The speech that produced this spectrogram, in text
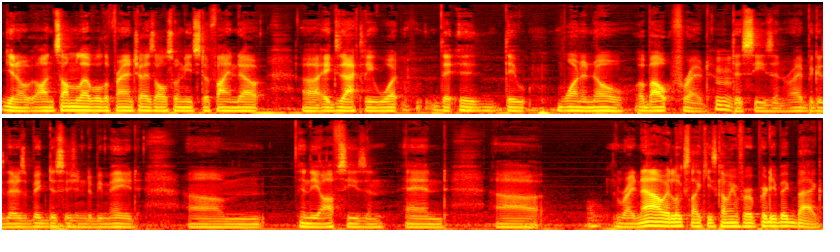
you know, on some level, the franchise also needs to find out uh, exactly what they they want to know about Fred this season, right? Because there's a big decision to be made um, in the off season, and uh, right now it looks like he's coming for a pretty big bag.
